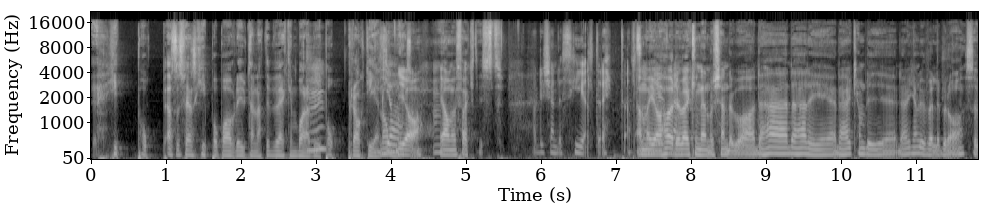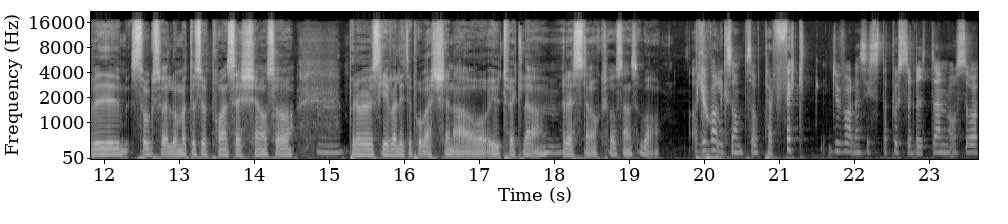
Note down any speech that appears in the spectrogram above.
hiphop, alltså svensk hiphop av det utan att det verkligen bara blir Mm. pop rakt igenom. Ja. Ja, Mm. ja men faktiskt. Ja, det kändes helt rätt. Alltså. Ja, men jag hörde verkligen den och kände bara det här, det här, är, det här, kan, bli, det här kan bli väldigt bra. Så vi sågs väl och möttes upp på en session och så Mm. började vi skriva lite på verserna och utveckla Mm. resten också. Och sen så bara... Ja, det var liksom så perfekt. Du var den sista pusselbiten och så...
